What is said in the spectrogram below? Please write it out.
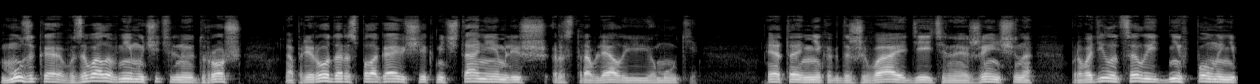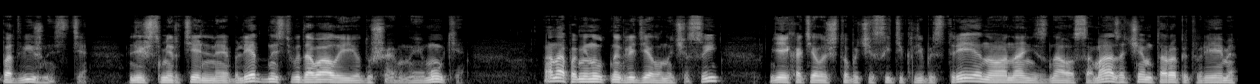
музыка вызывала в ней мучительную дрожь, а природа, располагающая к мечтаниям, лишь расстравляла ее муки. Эта некогда живая, деятельная женщина проводила целые дни в полной неподвижности. Лишь смертельная бледность выдавала ее душевные муки. Она поминутно глядела на часы, Ей хотелось, чтобы часы текли быстрее, но она не знала сама, зачем торопит время,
